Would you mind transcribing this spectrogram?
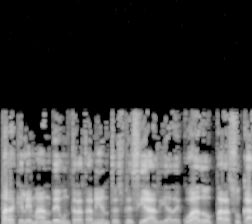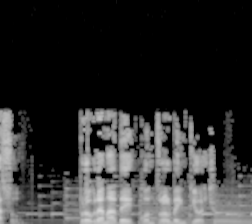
para que le mande un tratamiento especial y adecuado para su caso. Programa de Control 28.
